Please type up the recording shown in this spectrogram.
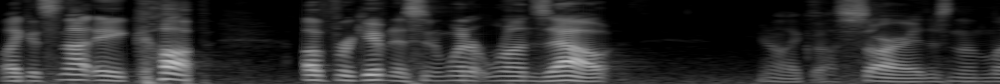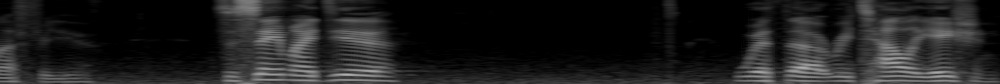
Like, it's not a cup of forgiveness, and when it runs out, you're like, Oh, sorry, there's none left for you. It's the same idea with uh, retaliation,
